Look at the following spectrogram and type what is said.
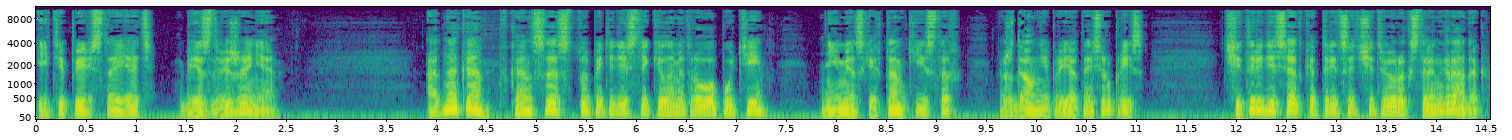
и теперь стоять без движения. Однако в конце 150-километрового пути немецких танкистов ждал неприятный сюрприз. Четыре десятка тридцать четверок сталинградок.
